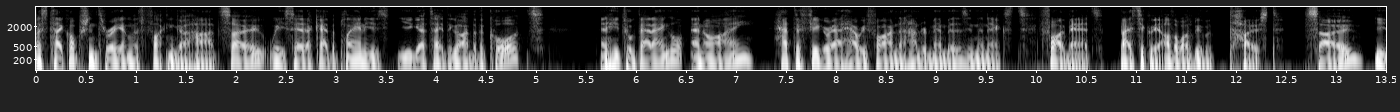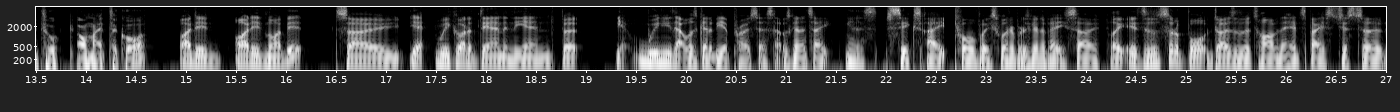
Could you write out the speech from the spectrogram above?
let's take option three and let's fucking go hard. So we said, okay, the plan is you go take the guy to the courts. And he took that angle. And I had to figure out how we find 100 members in the next five minutes, basically. Otherwise, we would toast. So you took old mate to court. I did I did my bit. So yeah, we got it down in the end, but yeah, we knew that was going to be a process that was going to take, you know, six, eight, 12 weeks, whatever it's going to be. So like it's a sort of bought of the time and the headspace just to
